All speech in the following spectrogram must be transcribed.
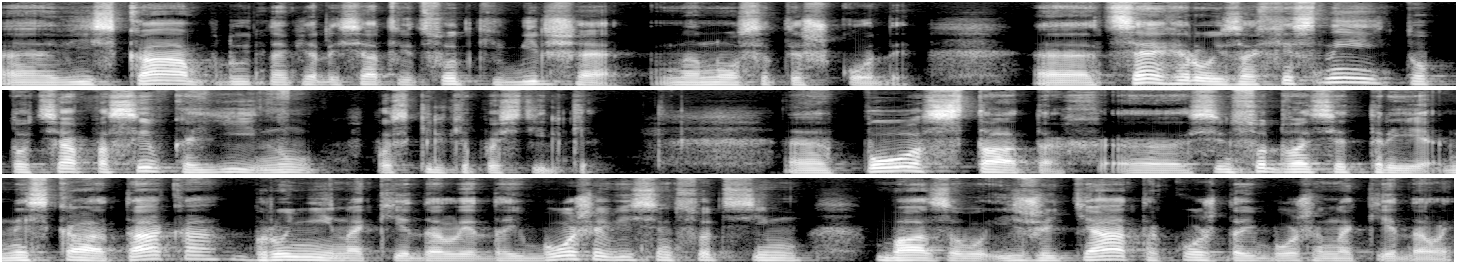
Е, Війська будуть на 50% більше наносити шкоди. Е, Це герой захисний, тобто ця пасивка їй, ну, поскільки постільки. Е, По статах е, 723 низька атака, броні накидали, дай Боже, 807 базово, і життя також, дай Боже, накидали.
